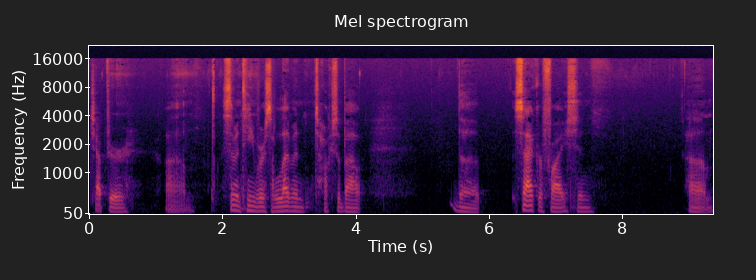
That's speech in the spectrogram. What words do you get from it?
chapter um, 17, verse 11, talks about the sacrifice. And um,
